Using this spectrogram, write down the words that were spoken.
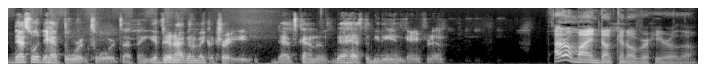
that's what they have to work towards. I think if they're not going to make a trade, that's kind of that has to be the end game for them. I don't mind Duncan over Herro though.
